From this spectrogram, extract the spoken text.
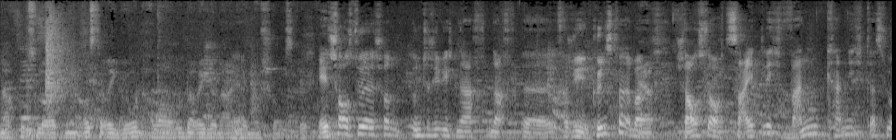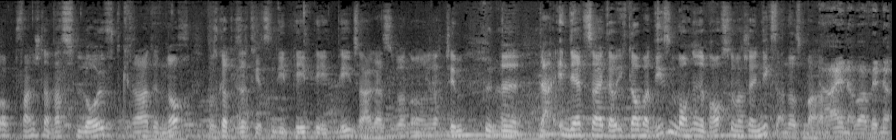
Nachwuchsleuten aus der Region, aber auch überregional hier eine Chance gibt. Jetzt schaust du ja schon unterschiedlich nach, nach verschiedenen Künstlern, aber Ja. schaust du auch zeitlich, wann kann ich das überhaupt veranstalten? Was läuft gerade noch? Du hast gerade gesagt, jetzt sind die PPP-Tage. Hast du gerade noch gesagt, Tim, äh, da in der Zeit, ich glaube, an diesem Wochenende brauchst du wahrscheinlich nichts anderes machen. Nein, aber wenn er,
